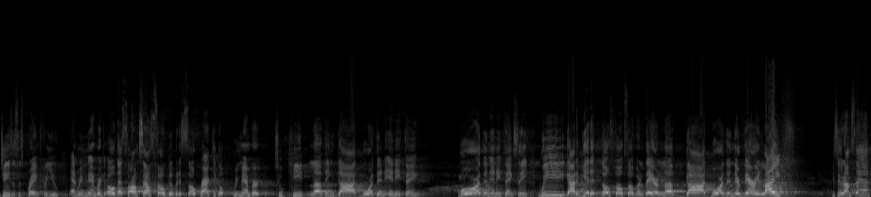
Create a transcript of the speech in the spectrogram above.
Jesus is praying for you. And remember, oh, that song sounds so good, but it's so practical. Remember to keep loving God more than anything more than anything. See, we got to get it. Those folks over there love God more than their very life. You see what I'm saying?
